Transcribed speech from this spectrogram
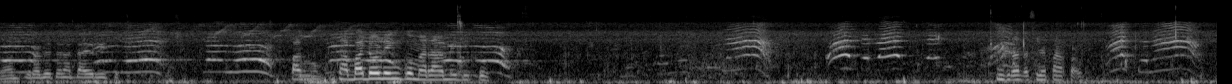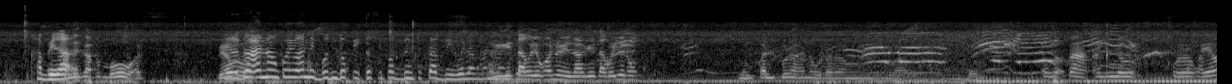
Mga pirabeta na tayo rito. Pag Sabado linggo marami dito. Hindi na sila papa. oh. Kabila. Ano sa pambuo. Pero Pinagaanan ko yung ano, bundok eh, kasi pag dun sa tabi, walang ano. nakikita ko yung ano eh, nakikita ko yun oh. Yung kalbo na ano, lang ang... Ano ka? Ano yung ano kayo?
